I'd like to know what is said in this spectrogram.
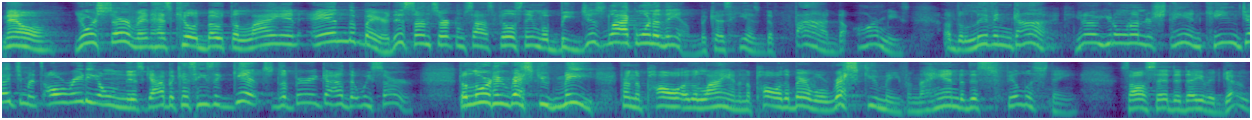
Now, your servant has killed both the lion and the bear. This uncircumcised Philistine will be just like one of them because he has defied the armies of the living God. You know, you don't understand. King judgment's already on this guy because he's against the very God that we serve. The Lord who rescued me from the paw of the lion and the paw of the bear will rescue me from the hand of this Philistine. Saul said to David, Go,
